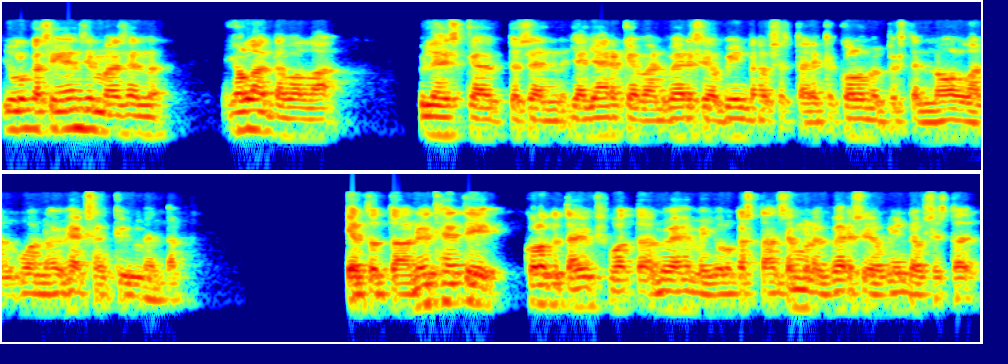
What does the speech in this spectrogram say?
julkaisi ensimmäisen jollain tavalla yleiskäyttöisen ja järkevän version Windowsista, eli 3.0 vuonna 1990. Ja tota, nyt heti 31 vuotta myöhemmin julkaistaan semmoinen versio Windowsista,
